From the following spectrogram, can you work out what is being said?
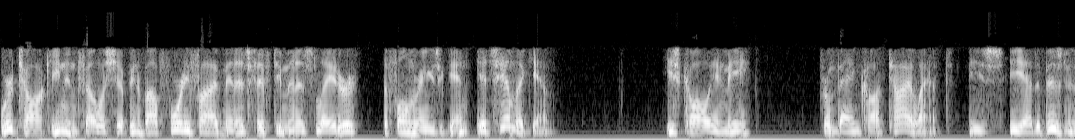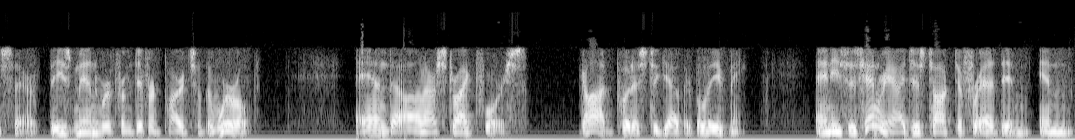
we're talking and fellowshipping. About 45 minutes, 50 minutes later, the phone rings again. It's him again. He's calling me. from Bangkok, Thailand. He's he had a business there. These men were from different parts of the world, and uh, on our strike force, God put us together. Believe me. And he says, Henry, I just talked to Fred in in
